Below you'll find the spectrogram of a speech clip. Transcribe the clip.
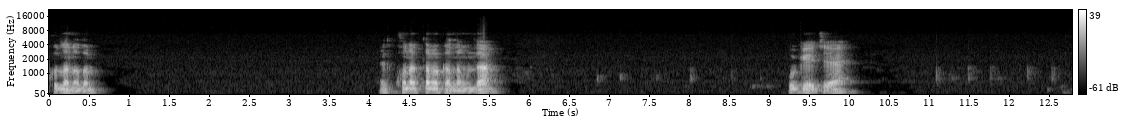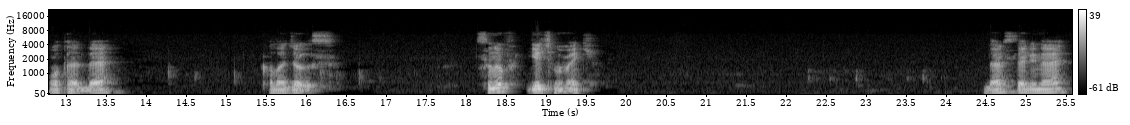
kullanalım. Evet, konaklamak anlamında bu gece otelde kalacağız. Sınıf geçmemek. Derslerine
